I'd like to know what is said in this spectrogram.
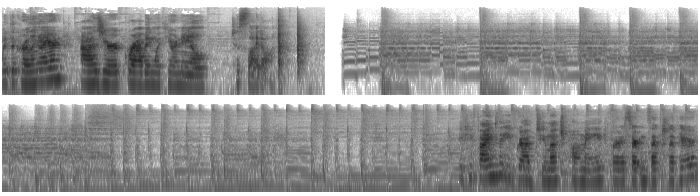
with the curling iron as you're grabbing with your nail to slide off. Find that you've grabbed too much pomade for a certain section of hair,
